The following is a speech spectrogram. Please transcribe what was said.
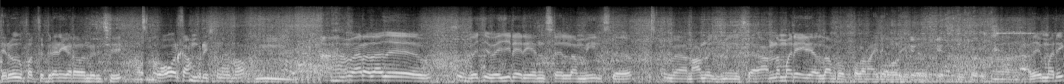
தெருவுக்கு பத்து பிரியாணி கடை வந்துருச்சு. ஓவர் காம்படிஷன் வரும் வேறு ஏதாவது வெஜ் வெஜிடேரியன்ஸ் இல்லை மீல்ஸு நான்வெஜ் மீல்ஸு அந்த மாதிரி ஐடியாவில் தான் போகலாம் ஐடியா ஓகே ஓகே அதே மாதிரி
